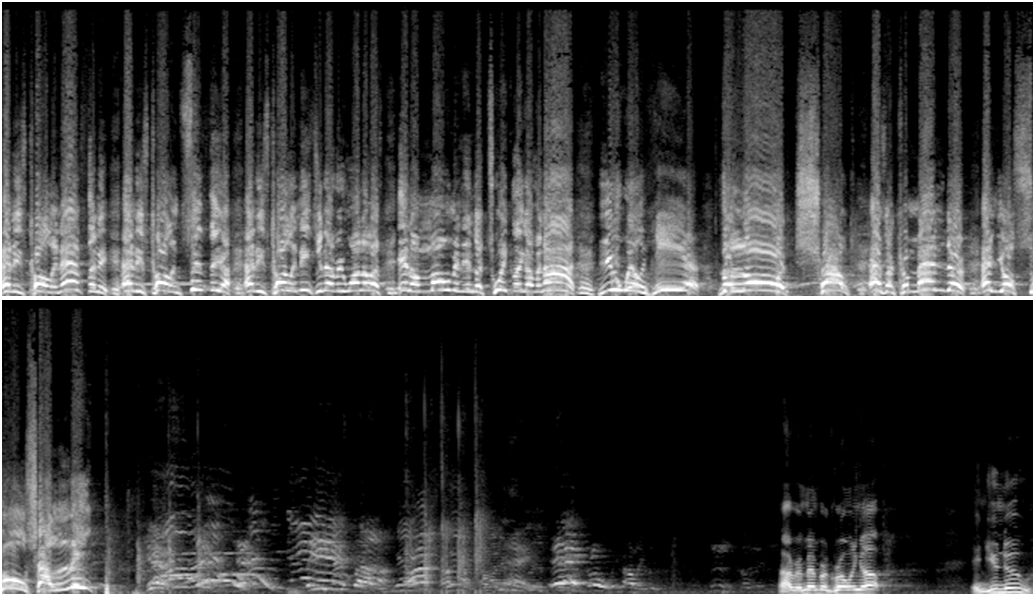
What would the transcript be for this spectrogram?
and he's calling Anthony and he's calling Cynthia and he's calling each and every one of us in a moment, in the twinkling of an eye. You will hear the Lord shout as a commander, and your soul shall leap. I remember growing up and you knew,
